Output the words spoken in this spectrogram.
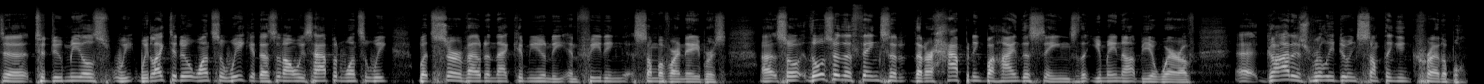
to, to do meals. We, we like to do it once a week. It doesn't always happen once a week, but serve out in that community and feeding some of our neighbors. Uh, so those are the things that that are happening behind the scenes that you may not be aware of. Uh, God is really doing something incredible.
